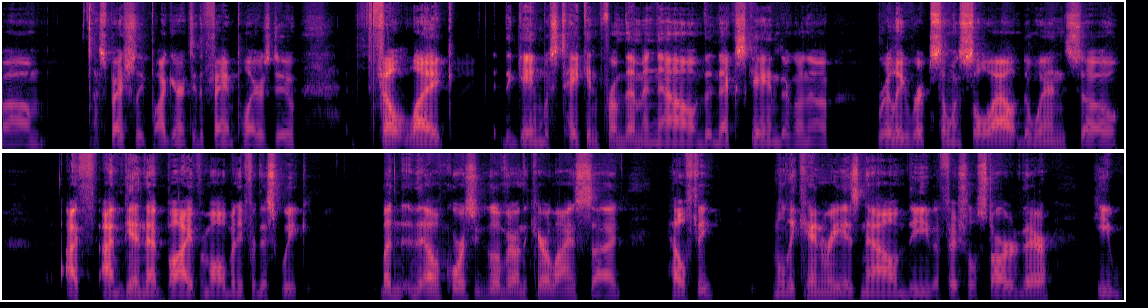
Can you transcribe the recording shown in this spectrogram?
um, especially I guarantee the fan players do, felt like the game was taken from them, and now the next game they're going to really rip someone's soul out to win. So I, am getting that vibe from Albany for this week. But of course, you go over on the Carolina side, healthy. Malik Henry is now the official starter there. He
